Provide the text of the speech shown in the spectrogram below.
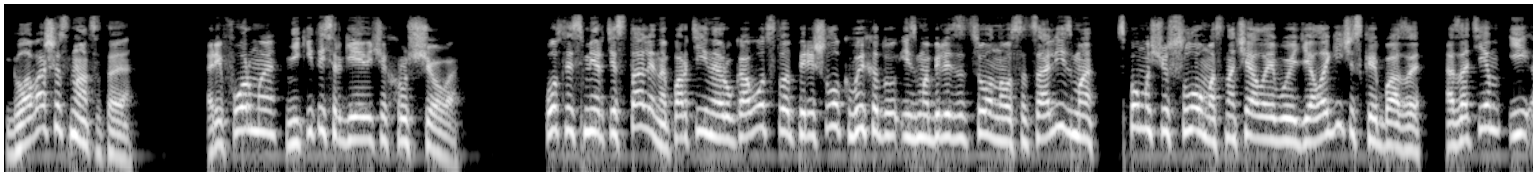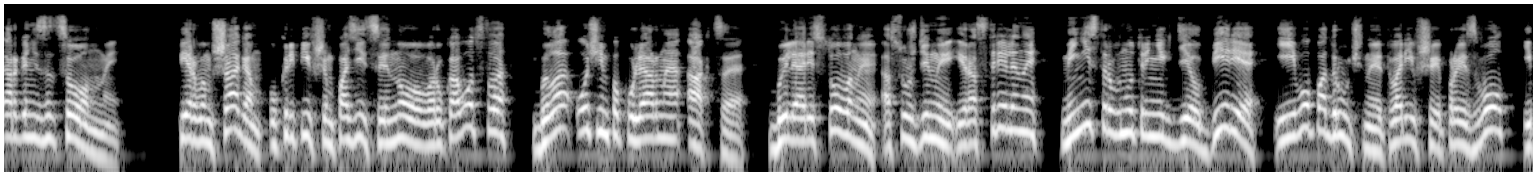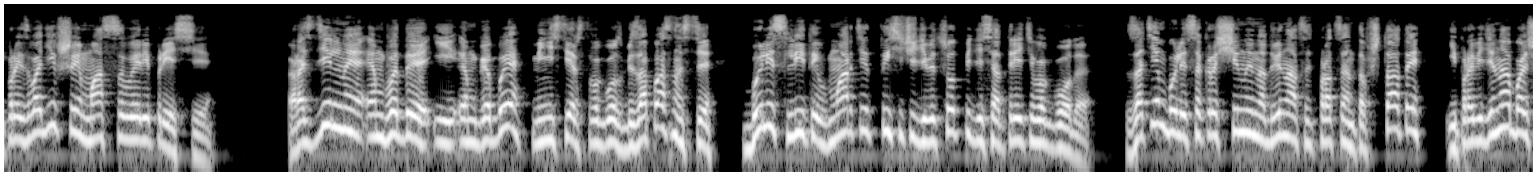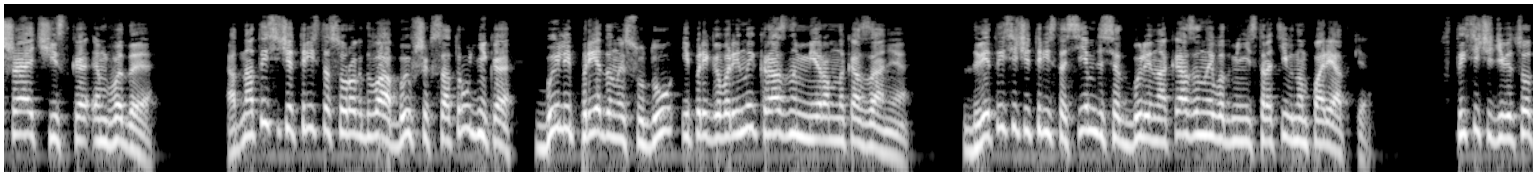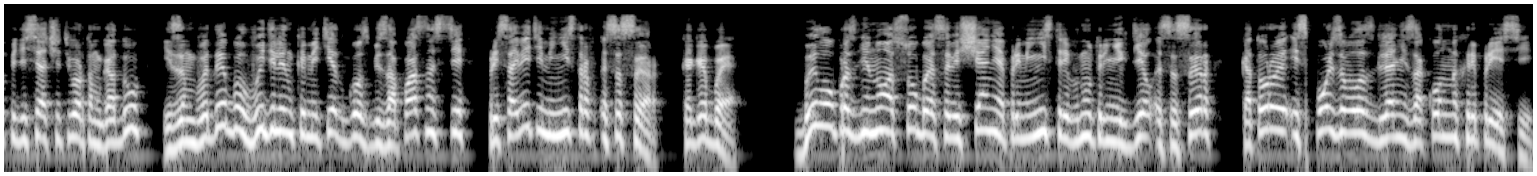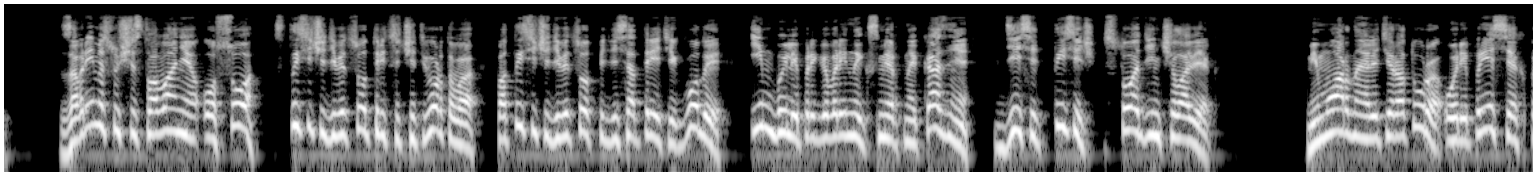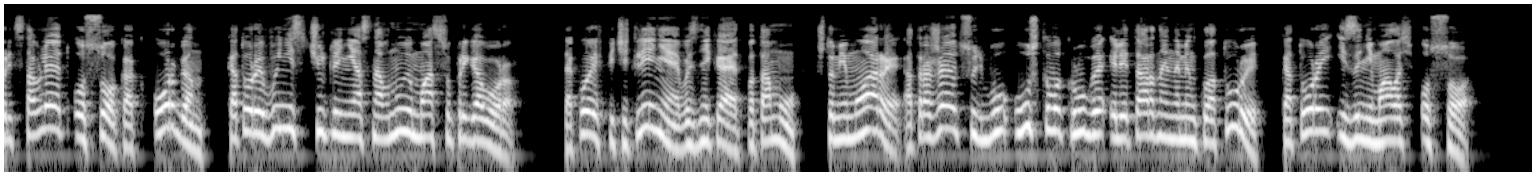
Глава 16. Реформы Никиты Сергеевича Хрущева. После смерти Сталина партийное руководство перешло к выходу из мобилизационного социализма с помощью слома сначала его идеологической базы, а затем и организационной. Первым шагом, укрепившим позиции нового руководства, была очень популярная акция были арестованы, осуждены и расстреляны министр внутренних дел Берия и его подручные, творившие произвол и производившие массовые репрессии. Раздельные МВД и МГБ Министерства госбезопасности были слиты в марте 1953 года. Затем были сокращены на 12% штаты и проведена большая чистка МВД. 1342 бывших сотрудника были преданы суду и приговорены к разным мерам наказания. 2370 были наказаны в административном порядке. В 1954 году из МВД был выделен Комитет госбезопасности при Совете министров СССР, КГБ. Было упразднено особое совещание при министре внутренних дел СССР, которое использовалось для незаконных репрессий. За время существования ОСО с 1934 по 1953 годы им были приговорены к смертной казни 10 101 человек. Мемуарная литература о репрессиях представляет ОСО как орган, который вынес чуть ли не основную массу приговоров. Такое впечатление возникает потому, что мемуары отражают судьбу узкого круга элитарной номенклатуры, которой и занималась ОСО.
